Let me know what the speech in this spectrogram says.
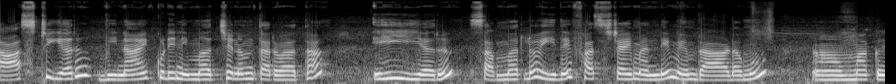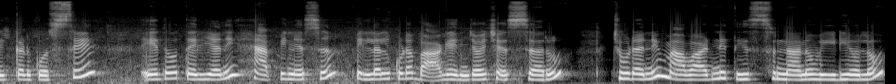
లాస్ట్ ఇయర్ వినాయకుడి నిమజ్జనం తర్వాత ఈ ఇయర్ సమ్మర్లో ఇదే ఫస్ట్ టైం అండి మేము రావడము. మాకు ఇక్కడికి వస్తే ఏదో తెలియని హ్యాపీనెస్ పిల్లలు కూడా బాగా ఎంజాయ్ చేస్తారు. చూడండి మా వాడిని తీస్తున్నాను వీడియోలో.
